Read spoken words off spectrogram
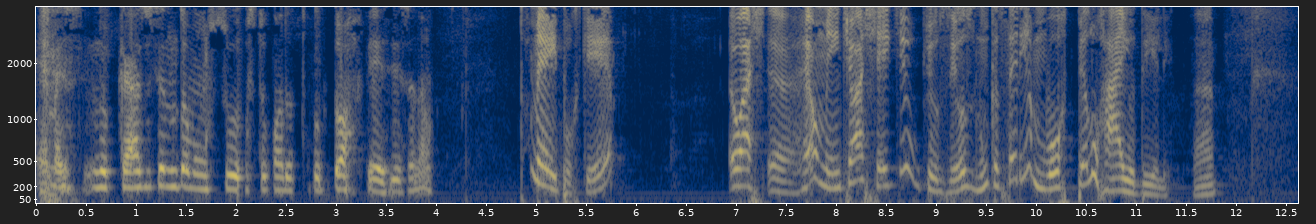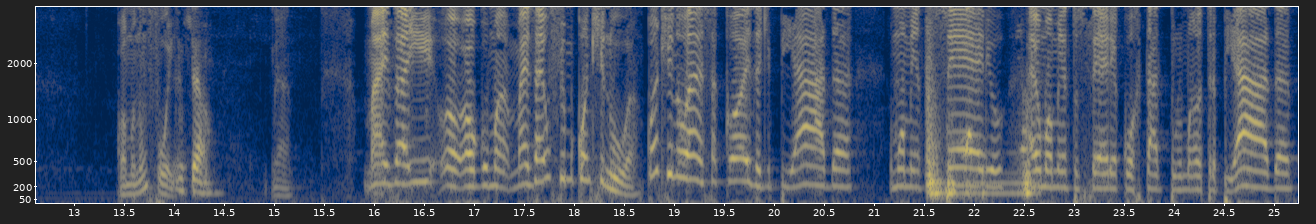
É, mas no caso você não tomou um susto quando o Thor fez isso, não? Tomei, porque eu ach... É, realmente eu achei que, que o Zeus nunca seria morto pelo raio dele. Né? Como não foi. Então. É. Mas aí alguma. Mas aí o filme continua. Continua essa coisa de piada, um momento sério, aí o um momento sério é cortado por uma outra piada.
